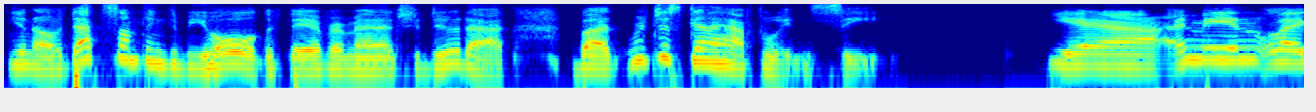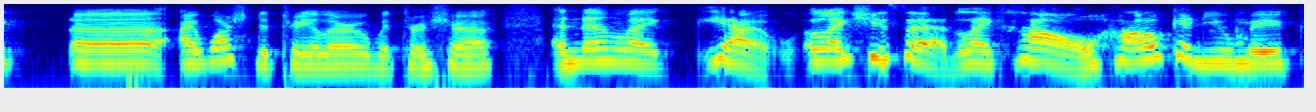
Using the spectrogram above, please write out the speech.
you know that's something to behold if they ever manage to do that. But we're just gonna have to wait and see. Yeah, I mean, like, uh, I watched the trailer with Trisha, and then, like, yeah, like she said, like, how, how can you make,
